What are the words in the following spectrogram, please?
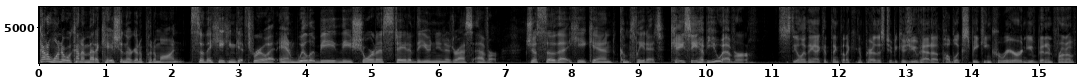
got to wonder what kind of medication they're going to put him on so that he can get through it. And will it be the shortest State of the Union address ever, just so that he can complete it? Casey, have you ever? This is the only thing I could think that I could compare this to because you've had a public speaking career and you've been in front of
